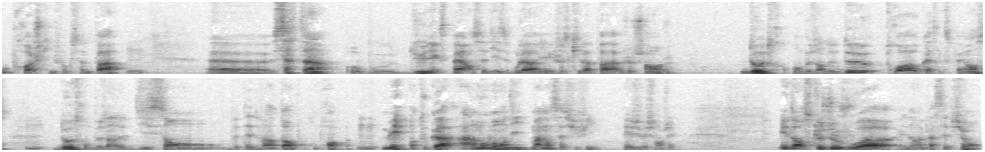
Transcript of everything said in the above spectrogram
ou proches qui ne fonctionnent pas. Mhm. Euh, certains, au bout d'une expérience, se disent Oula, il y a quelque chose qui ne va pas, je change. D'autres ont besoin de deux, trois ou quatre expériences. Mhm. D'autres ont besoin de 10 ans, peut-être 20 ans pour comprendre. Mhm. Mais en tout cas, à un moment, on dit Maintenant, ça suffit et je vais changer. Et dans ce que je vois et dans ma perception,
